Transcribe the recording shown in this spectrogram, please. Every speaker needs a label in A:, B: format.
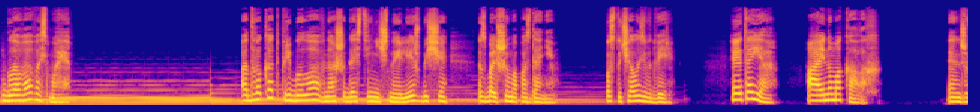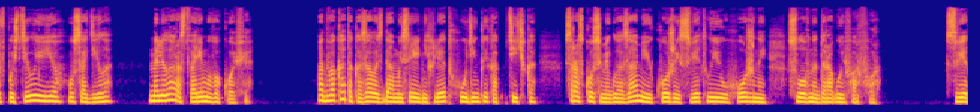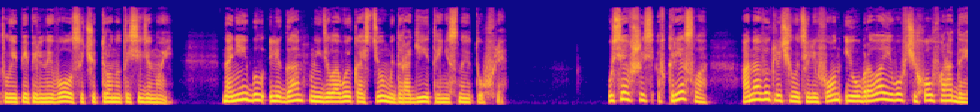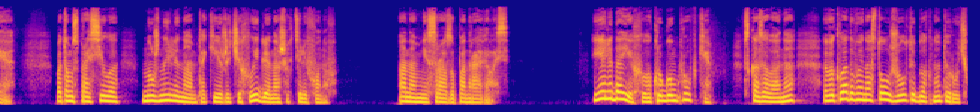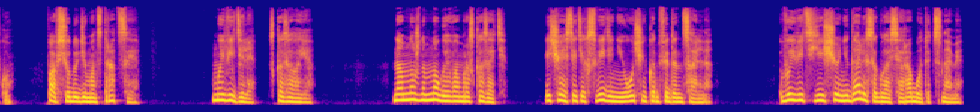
A: Глава восьмая. Адвокат прибыла в наше гостиничное лежбище с большим опозданием. Постучалась в дверь. «Это я, Айну Макалах». Энджи впустила ее, усадила, налила растворимого кофе. Адвокат оказалась дамой средних лет, худенькой, как птичка, с раскосыми глазами и кожей светлой и ухоженной, словно дорогой фарфор. Светлые пепельные волосы чуть тронуты сединой. На ней был элегантный деловой костюм и дорогие теннисные туфли. Усевшись в кресло, она выключила телефон и убрала его в чехол Фарадея. Потом спросила, нужны ли нам такие же чехлы для наших телефонов. Она мне сразу понравилась. «Еле доехала, кругом пробки», — сказала она, выкладывая на стол желтый блокнот и ручку. «Повсюду демонстрации». «Мы видели», — сказала я. «Нам нужно многое вам рассказать и часть этих сведений очень конфиденциальна. Вы ведь еще не дали согласия работать с нами?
